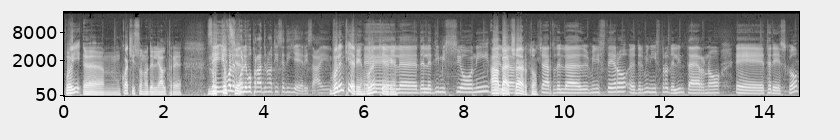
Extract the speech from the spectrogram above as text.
Poi ehm, qua ci sono delle altre sì, notizie... io vole- volevo parlare di una notizia di ieri, sai? Volentieri, eh, volentieri. Le, delle dimissioni ah, del, beh, certo. Certo, del, del ministero eh, del ministro dell'interno eh, tedesco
